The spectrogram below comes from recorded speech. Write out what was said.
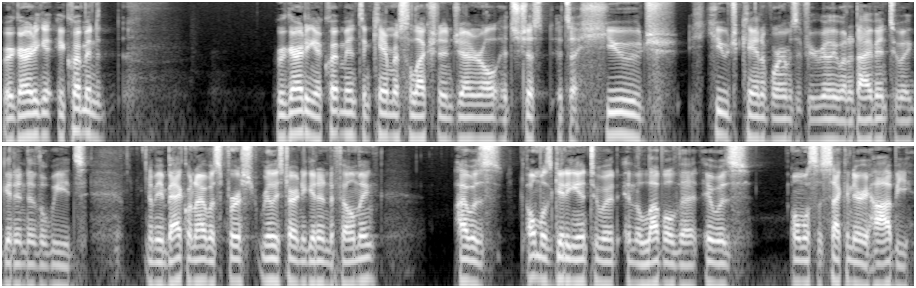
Regarding equipment regarding equipment and camera selection in general, it's just it's a huge huge can of worms if you really want to dive into it and get into the weeds. I mean, back when I was first really starting to get into filming, I was almost getting into it in the level that it was almost a secondary hobby,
